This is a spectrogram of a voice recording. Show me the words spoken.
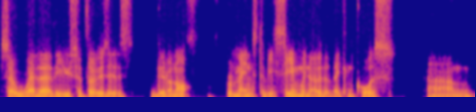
So whether the use of those is good or not remains to be seen. We know that they can cause um,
